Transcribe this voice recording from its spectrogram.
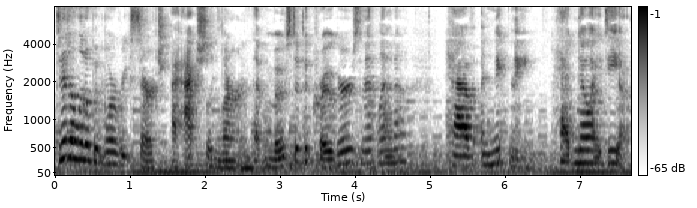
did a little bit more research, I actually learned that most of the Krogers in Atlanta have a nickname. Had no idea.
